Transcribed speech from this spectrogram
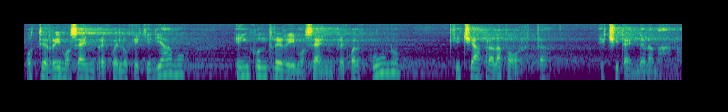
otterremo sempre quello che chiediamo e incontreremo sempre qualcuno che ci apra la porta e ci tende la mano.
